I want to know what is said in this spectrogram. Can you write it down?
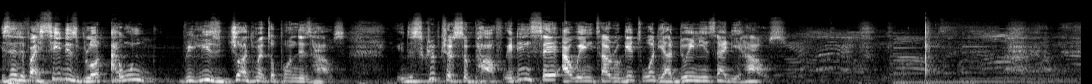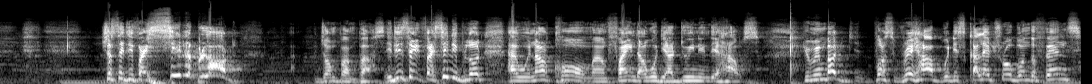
He said, If I see this blood, I won't release judgment upon this house. The scripture is so powerful. It didn't say, I will interrogate what they are doing inside the house. Just said, if I see the blood, jump and pass. It didn't say, if I see the blood, I will now come and find out what they are doing in the house. You remember was Rahab with the scarlet robe on the fence?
